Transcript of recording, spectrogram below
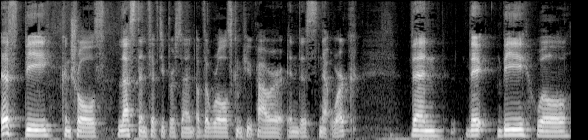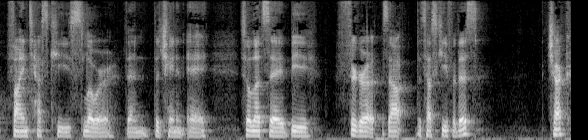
if B controls less than 50% of the world's compute power in this network, then they, B will find test keys slower than the chain in A. So let's say B figures out the test key for this, check,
